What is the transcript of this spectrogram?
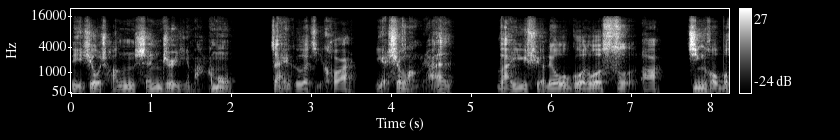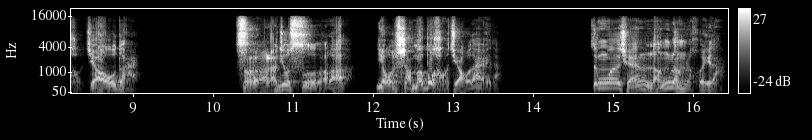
李秀成神志已麻木，再割几块也是枉然。万一血流过多死了，今后不好交代。”死了就死了，有什么不好交代的？曾国荃冷冷地回答：“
